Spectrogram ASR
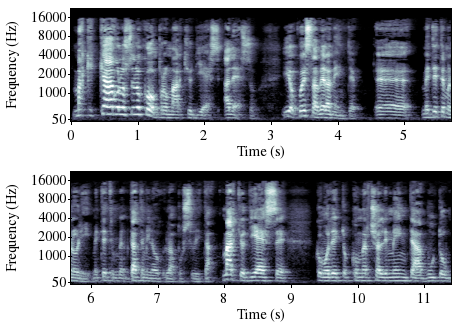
Ma che cavolo se lo compro un marchio DS? Adesso, io questa veramente, eh, mettetemelo lì, mettetemi, datemi la possibilità. Marchio DS, come ho detto, commercialmente ha avuto un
